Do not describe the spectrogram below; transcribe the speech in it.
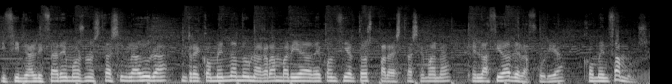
Y finalizaremos nuestra singladura recomendando una gran variedad de conciertos para esta semana en la ciudad de la Furia. Comenzamos.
